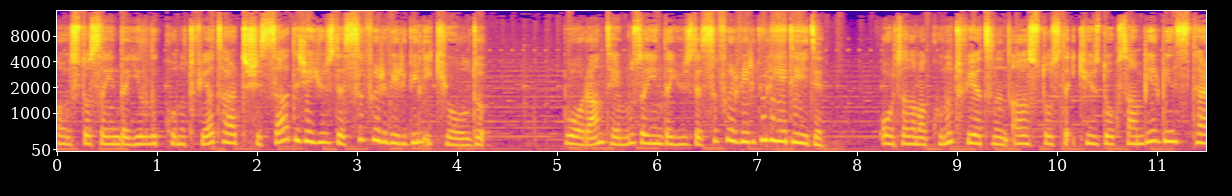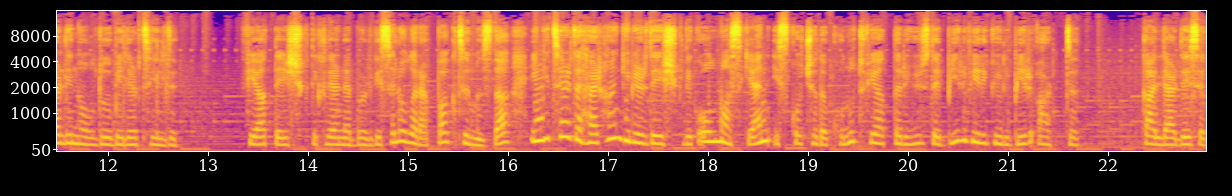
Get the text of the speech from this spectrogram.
Ağustos ayında yıllık konut fiyat artışı sadece %0,2 oldu. Bu oran Temmuz ayında %0,7 idi. Ortalama konut fiyatının Ağustos'ta 291 bin sterlin olduğu belirtildi. Fiyat değişikliklerine bölgesel olarak baktığımızda İngiltere'de herhangi bir değişiklik olmazken İskoçya'da konut fiyatları %1,1 arttı. Galler'de ise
